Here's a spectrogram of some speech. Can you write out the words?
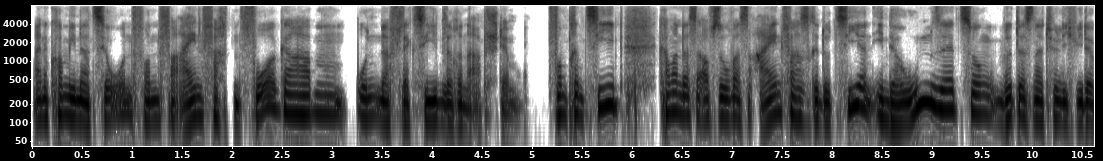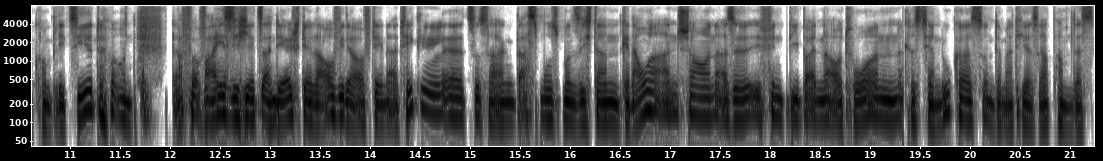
eine Kombination von vereinfachten Vorgaben und einer flexibleren Abstimmung vom Prinzip kann man das auf sowas Einfaches reduzieren. In der Umsetzung wird das natürlich wieder komplizierter und da verweise ich jetzt an der Stelle auch wieder auf den Artikel äh, zu sagen, das muss man sich dann genauer anschauen. Also ich finde, die beiden Autoren, Christian Lukas und der Matthias Rapp, haben das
